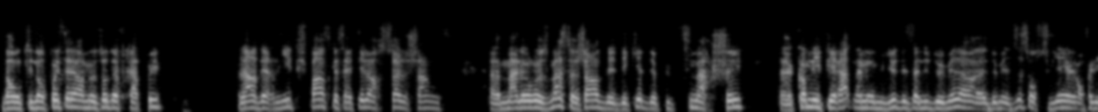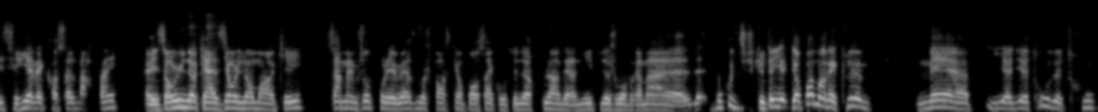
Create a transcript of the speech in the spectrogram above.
Donc, ils n'ont pas été en mesure de frapper l'an dernier. Puis je pense que ça a été leur seule chance. Euh, malheureusement, ce genre d'équipe de plus petit marché, comme les Pirates, même au milieu des années 2000, 2010, on se souvient, on fait des séries avec Russell Martin. ils ont eu une occasion, ils l'ont manqué. C'est la même chose pour les Reds. Moi, je pense qu'ils ont passé à côté de leur coup l'an dernier. Puis là, je vois vraiment euh, beaucoup de difficultés. Ils n'ont pas un mauvais club, mais euh, il, y a, trop de trous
